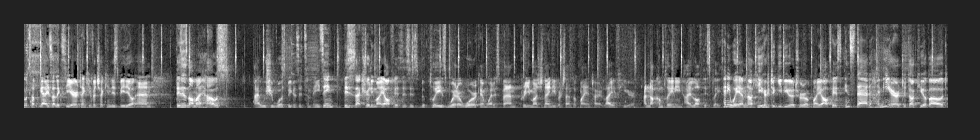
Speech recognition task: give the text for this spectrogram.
what's up guys? Alex here. Thank you for checking this video and this is not my house. I wish it was because it's amazing. This is actually my office. This is the place where I work and where I spend pretty much 90% of my entire life here. I'm not complaining, I love this place. Anyway, I'm not here to give you a tour of my office. Instead, I'm here to talk to you about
